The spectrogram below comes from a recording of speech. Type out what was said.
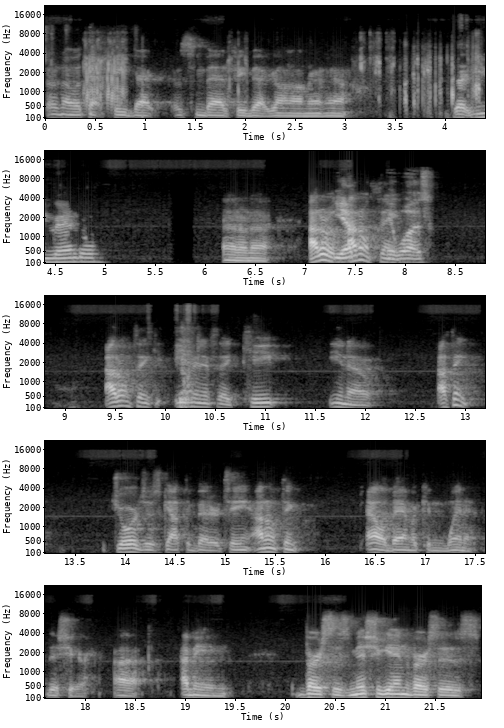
don't know what that feedback. There's some bad feedback going on right now. Is that you, Randall? I don't know. I don't. Yep, I don't think it was. I don't think even if they keep, you know, I think Georgia's got the better team. I don't think Alabama can win it this year. Uh, I mean, versus Michigan versus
